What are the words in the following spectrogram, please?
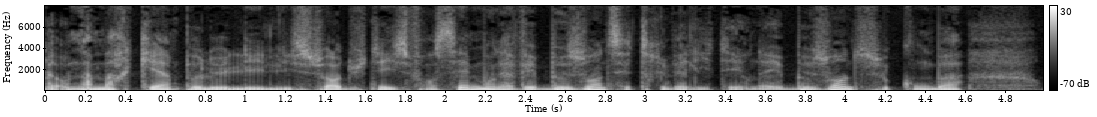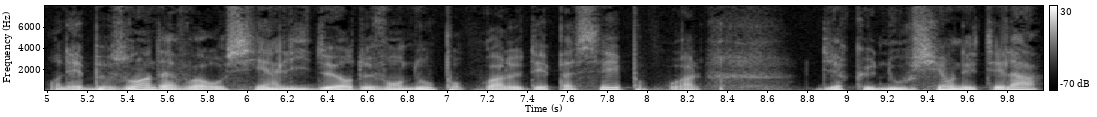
on a marqué un peu l'histoire du tennis français, mais on avait besoin de cette rivalité, on avait besoin de ce combat, on avait besoin d'avoir aussi un leader devant nous pour pouvoir le dépasser, pour pouvoir dire que nous aussi on était là,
